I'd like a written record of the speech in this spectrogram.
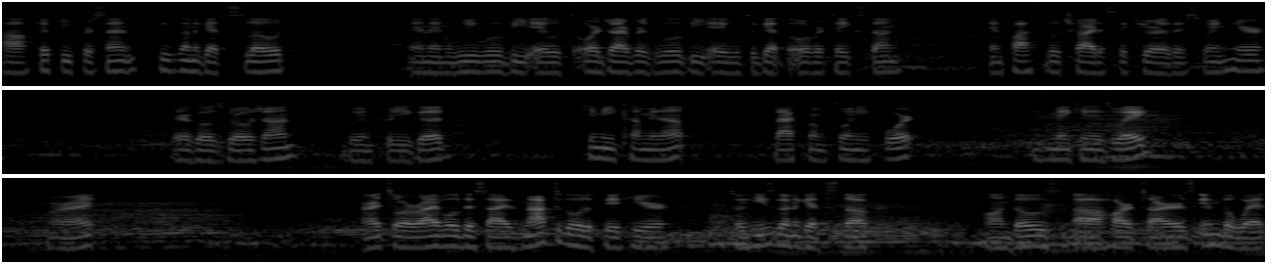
50%. Uh, he's going to get slowed, and then we will be able to, our drivers will be able to get the overtakes done and possibly try to secure this win here. There goes Grosjean, doing pretty good. Kimi coming up, back from 24th. He's making his way. Alright. Alright, so our rival decides not to go to pit here. So he's going to get stuck on those uh, hard tires in the wet.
